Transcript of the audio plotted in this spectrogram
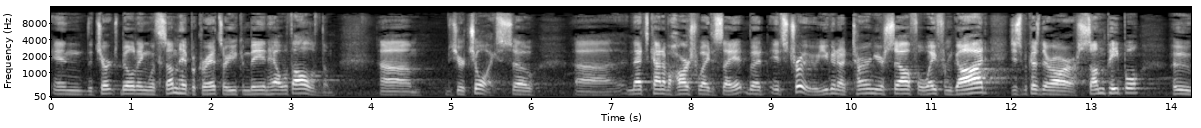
in the church building with some hypocrites, or you can be in hell with all of them. Um, it's your choice. So, uh, and that's kind of a harsh way to say it, but it's true. You're going to turn yourself away from God just because there are some people who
